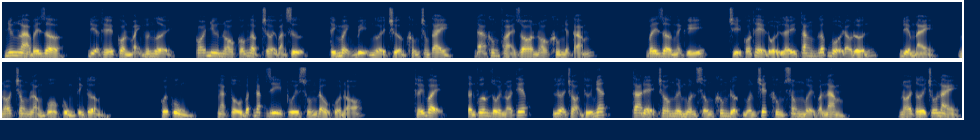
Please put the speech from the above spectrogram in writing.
Nhưng là bây giờ, địa thế còn mạnh hơn người, coi như nó có ngập trời bản sự, tính mệnh bị người trưởng không trong tay, đã không phải do nó không nhận tắm. Bây giờ ngạch khí, chỉ có thể đổi lấy tăng gấp bội đau đớn, điểm này, nó trong lòng vô cùng tin tưởng. Cuối cùng, ngạc tổ bất đắc dĩ túi xuống đầu của nó thấy vậy, tần phương rồi nói tiếp, lựa chọn thứ nhất, ta để cho ngươi muốn sống không được muốn chết không xong mười vạn năm. Nói tới chỗ này,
